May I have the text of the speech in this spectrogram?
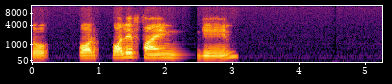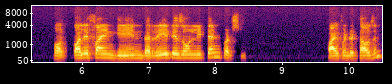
So for qualifying gain for qualifying gain the rate is only 10 percent 500,000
